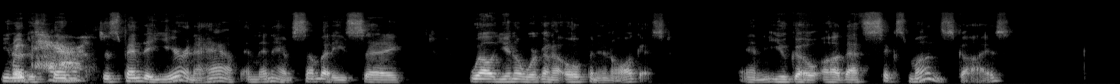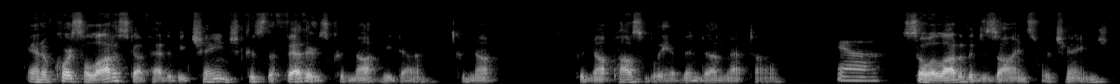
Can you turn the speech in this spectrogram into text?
you know, to spend, to spend a year and a half and then have somebody say, well, you know, we're going to open in August. And you go, uh, that's six months, guys. And of course, a lot of stuff had to be changed because the feathers could not be done, could not, could not possibly have been done that time. Yeah. So a lot of the designs were changed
